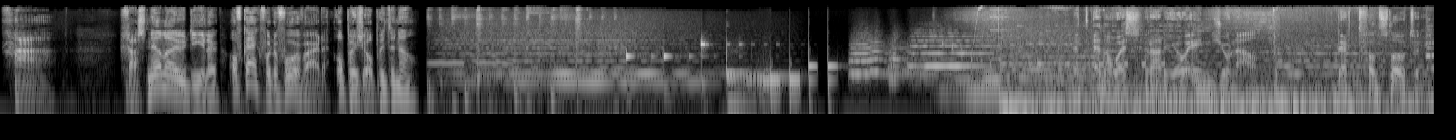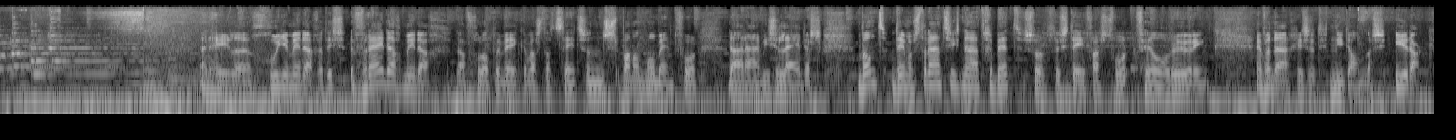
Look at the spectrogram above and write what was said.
Ha. Ga snel naar uw dealer of kijk voor de voorwaarden op Peugeot.nl. Het NOS Radio 1-journaal. Bert van Sloten. Een hele goede middag. Het is vrijdagmiddag. De afgelopen weken was dat steeds een spannend moment voor de Arabische leiders. Want demonstraties na het gebed zorgden stevast voor veel reuring. En vandaag is het niet anders. Irak,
